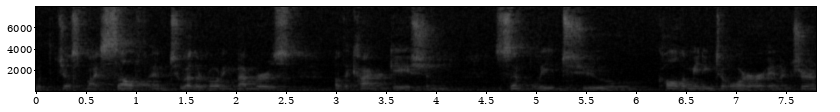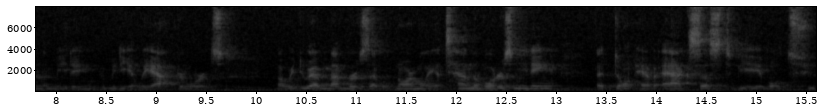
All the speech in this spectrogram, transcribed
with just myself and two other voting members of the congregation, simply to call the meeting to order and adjourn the meeting immediately afterwards. Uh, we do have members that would normally attend the voters meeting that don't have access to be able to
